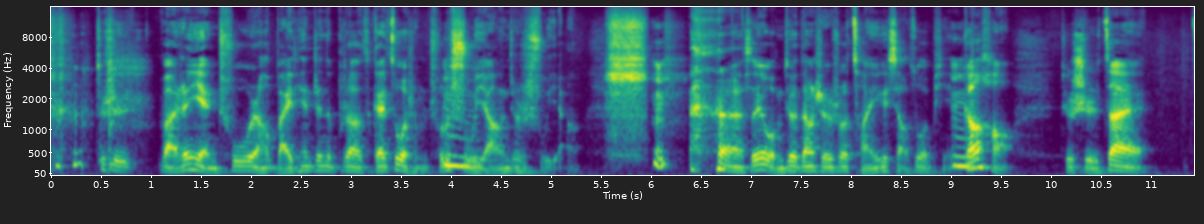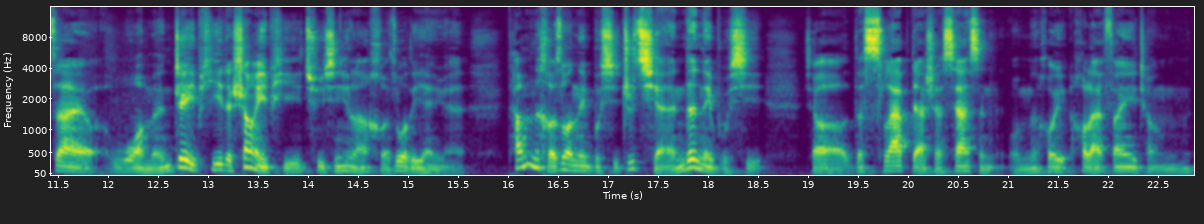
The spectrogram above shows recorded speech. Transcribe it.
就是晚上演出，然后白天真的不知道该做什么，除了数羊就是数羊，所以我们就当时说攒一个小作品，刚好就是在在我们这一批的上一批去新西兰合作的演员，他们的合作那部戏之前的那部戏叫《The Slapdash Assassin》，我们会后来翻译成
